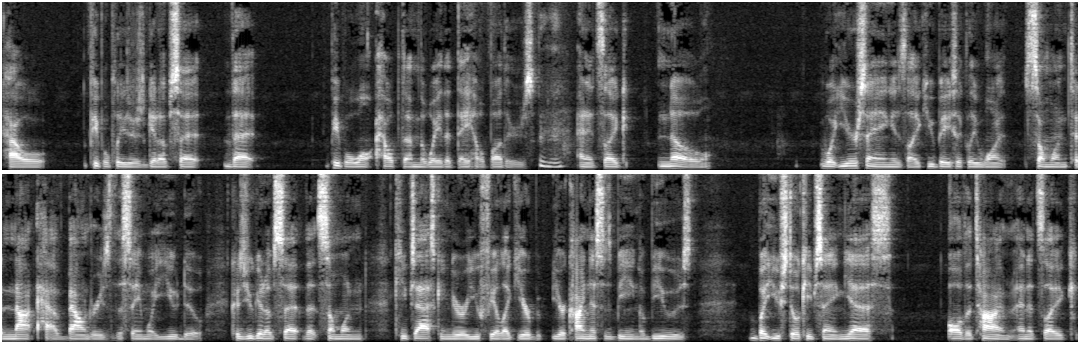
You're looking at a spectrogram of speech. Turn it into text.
how people pleasers get upset that people won't help them the way that they help others. Mm-hmm. And it's like no what you're saying is like you basically want someone to not have boundaries the same way you do because you get upset that someone keeps asking you or you feel like your your kindness is being abused but you still keep saying yes all the time and it's like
